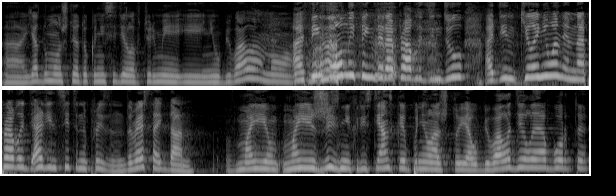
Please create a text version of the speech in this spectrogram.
А, Я думала, что я только не сидела в тюрьме и не убивала, но I think the only thing that I probably didn't do, I didn't kill anyone, and I probably I didn't sit in a prison. The rest I done. в моей, моей жизни христианской я поняла, что я убивала, делая аборты,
